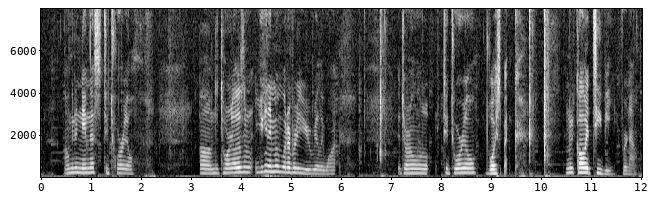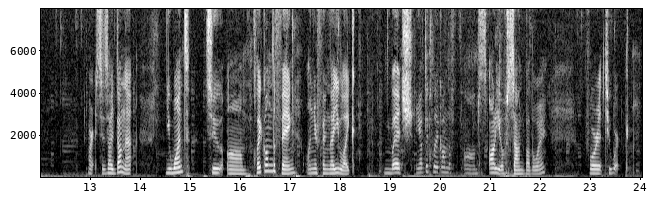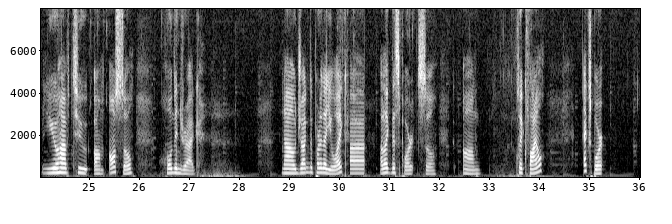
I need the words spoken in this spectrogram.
I'm gonna name this tutorial. Um, tutorial doesn't. You can name it whatever you really want. Tutorial tutorial voice bank. I'm gonna call it TV for now. Alright, since I've done that, you want to um click on the thing on your thing that you like, which you have to click on the um audio sound by the way, for it to work. You have to um also hold and drag. Now drag the part that you like. Uh, I like this part, so um click file, export,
